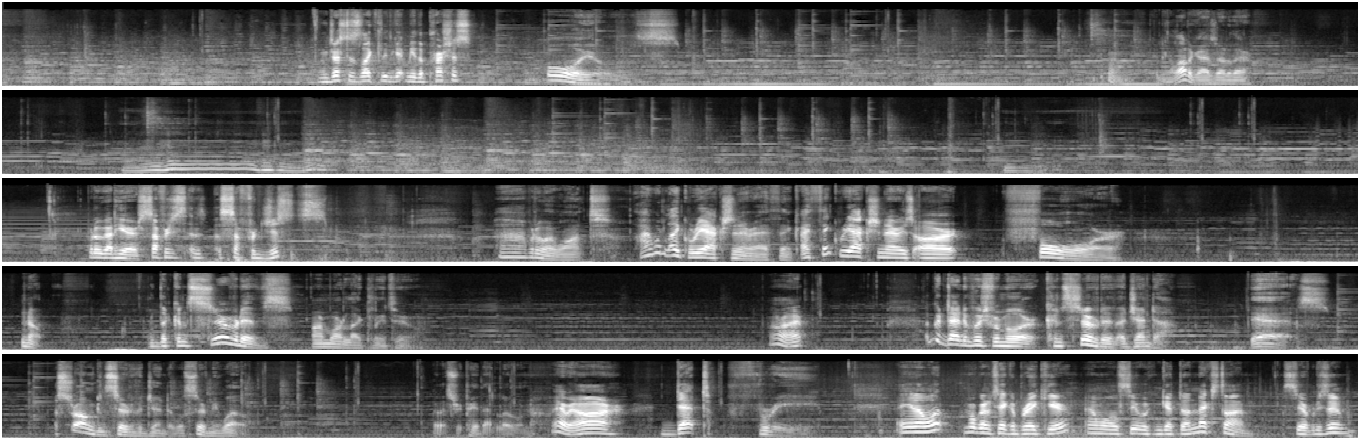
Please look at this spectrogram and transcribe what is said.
And just as likely to get me the precious oils. Hmm, getting a lot of guys out of there. Do we got here? Suffragists and suffragists? Uh, what do I want? I would like reactionary, I think. I think reactionaries are four. No. The conservatives are more likely to. Alright. A good time to push for more conservative agenda. Yes. A strong conservative agenda will serve me well. Let's repay that loan. There we are. Debt free. And you know what? We're going to take a break here, and we'll see what we can get done next time. See everybody soon.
